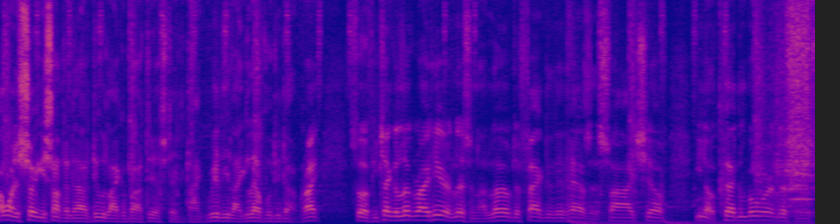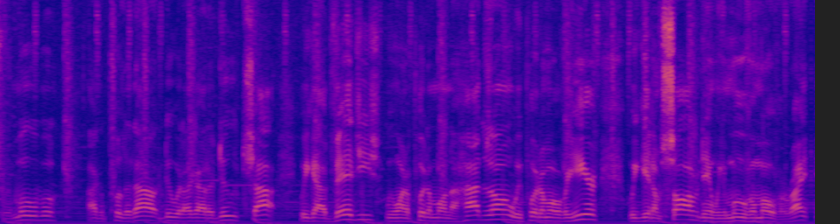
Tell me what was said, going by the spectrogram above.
I want to show you something that I do like about this that like really like leveled it up, right? So if you take a look right here, listen, I love the fact that it has a side shelf, you know, cutting board. Listen, it's removable. I can pull it out, do what I got to do, chop. We got veggies. We want to put them on the hot zone. We put them over here. We get them soft, then we move them over, right?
